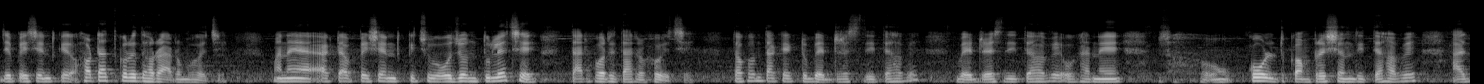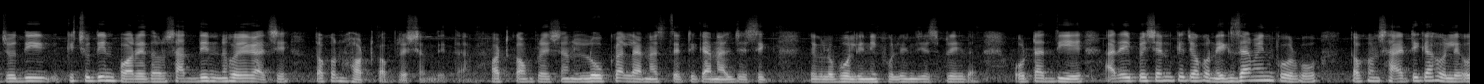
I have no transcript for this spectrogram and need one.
যে পেশেন্টকে হঠাৎ করে ধরা আরম্ভ হয়েছে। মানে একটা পেশেন্ট কিছু ওজন তুলেছে, তারপরে তার হয়েছে। তখন তাকে একটু বেড রেস্ট দিতে হবে। বেড রেস্ট দিতে হবে ওখানে কোল্ড কম্প্রেশন দিতে হবে। আর যদি কিছুদিন পরে ধরো সাত দিন হয়ে গেছে তখন হট কম্প্রেশন দিতে হবে। Hot compression local anaesthetic analgesic যেগুলো বলিনি ফুলিনি যে স্প্রে দেয় ওটা দিয়ে আর এই পেশেন্টকে যখন এক্সামিন করব তখন সায়াটিকা হলে ও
